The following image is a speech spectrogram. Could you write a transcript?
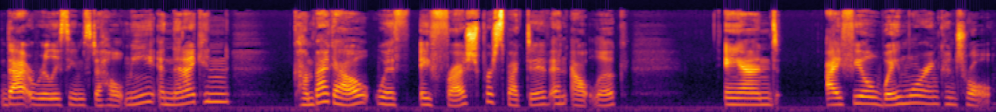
that really seems to help me. And then I can come back out with a fresh perspective and outlook. And I feel way more in control.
